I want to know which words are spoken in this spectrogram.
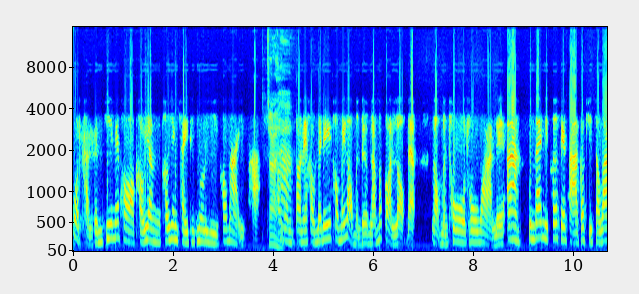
กดขันเต็มที่ไม่พอเขายังเขายังใช้เทคโนโลยีเข้ามาอีกค่ะใช่เขาค่ะตอนนี้เขาไม่ได้เขาไม่หลอกเหมือนเดิมแล้วเมื่อก่อนหลอกแบบหลอกเหมือนโทรโทรหวานเลย อะคุณได้มิเตอร์ไฟฟ้าก็คิดซะว่า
